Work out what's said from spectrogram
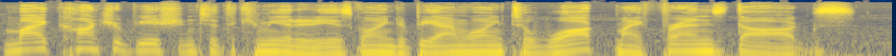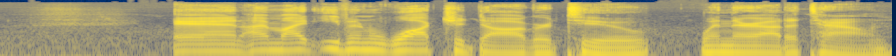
my contribution to the community is going to be I'm going to walk my friends' dogs and I might even watch a dog or two when they're out of town.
